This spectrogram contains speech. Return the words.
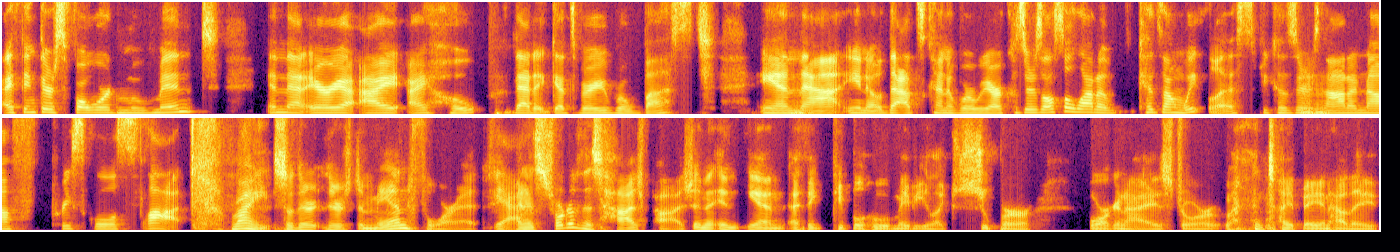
I think there's forward movement in that area. I I hope that it gets very robust and Mhm. that you know that's kind of where we are because there's also a lot of kids on wait lists because there's Mhm. not enough preschool slots. Right. So there, there's demand for it. Yeah. and it's sort of this hodgepodge and, and and i think people who maybe like super organized or type a and how they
